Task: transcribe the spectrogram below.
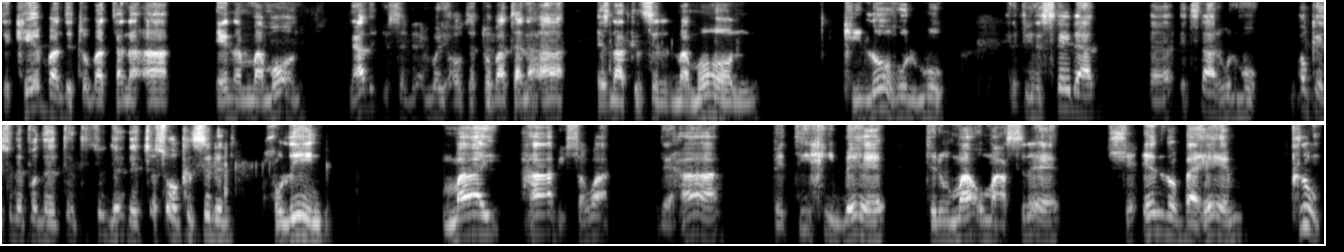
The Keba, the Tobat Tana'a, and a Mammon. Now that you said that everybody holds that Tobat Tana'a is not considered Mammon, Kilo Hurmu. And if you're going to say that, uh, it's not Hurmu. Okay, so therefore the, the, they're just all considered holim. My hobby. So what? Deha petichi be teruma umasre she'en lo bahem klum.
